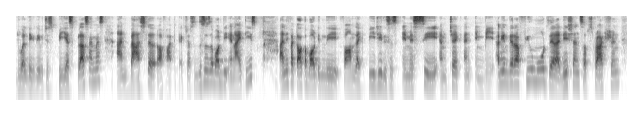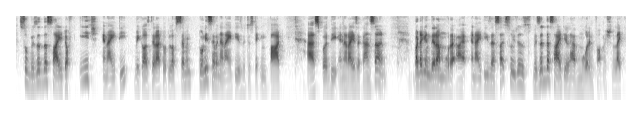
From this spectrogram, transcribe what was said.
dual degree which is BS plus MS and Bachelor of Architecture. So this is about the NITs. And if I talk about in the form like PG, this is MSc, MTech and MBA. Again, there are few modes, there are addition, subtraction. So visit the site of each NIT because there are total of seven, 27 NITs which is taking part as per the NRIs are concerned. But again, there are more NITs as such. So you just visit the site, you'll have more information like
